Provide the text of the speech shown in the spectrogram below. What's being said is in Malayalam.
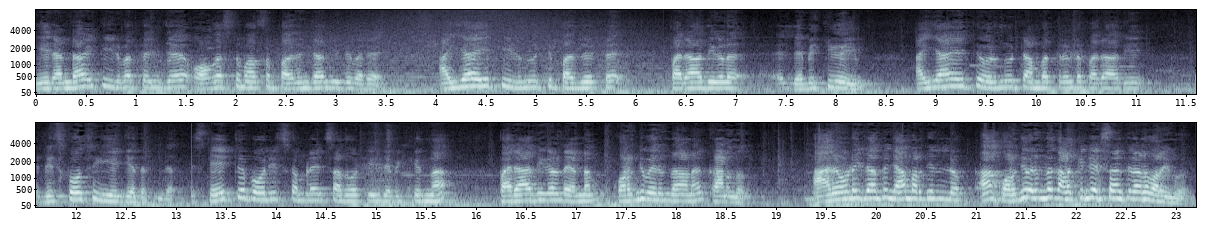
ഈ രണ്ടായിരത്തി ഇരുപത്തഞ്ച് ഓഗസ്റ്റ് മാസം പതിനഞ്ചാം തീയതി വരെ അയ്യായിരത്തി ഇരുന്നൂറ്റി പതിനെട്ട് പരാതികൾ ലഭിക്കുകയും അയ്യായിരത്തി ഒരുന്നൂറ്റി അമ്പത്തിരണ്ട് പരാതി ഡിസ്പോസ് ചെയ്യുകയും ചെയ്തിട്ടുണ്ട്. സ്റ്റേറ്റ് പോലീസ് കംപ്ലയിൻസ് അതോറിറ്റിയിൽ ലഭിക്കുന്ന പരാതികളുടെ എണ്ണം കുറഞ്ഞു വരുന്നതാണ് കാണുന്നത്. ആരോണില്ലാന്ന് ഞാൻ പറഞ്ഞില്ലല്ലോ. ആ കുറഞ്ഞു വരുന്ന കണക്കിന്റെ അടിസ്ഥാനത്തിലാണ് പറയുന്നത്.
